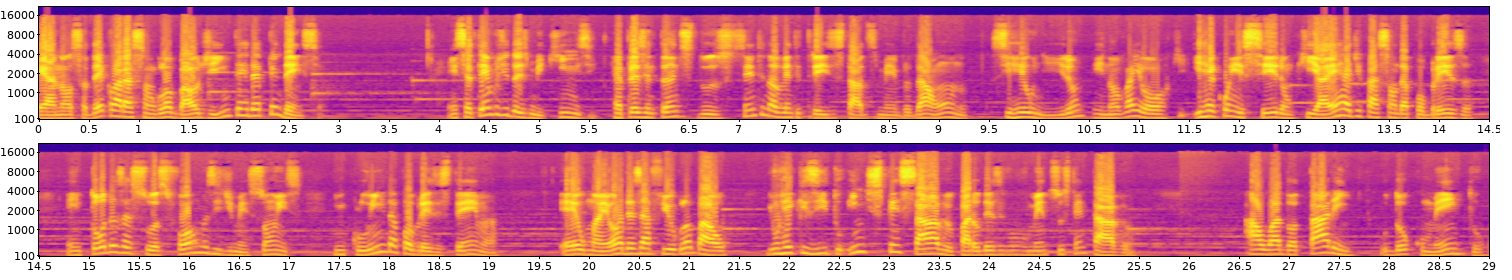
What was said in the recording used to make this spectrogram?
é a nossa Declaração Global de Interdependência. Em setembro de 2015, representantes dos 193 Estados-membros da ONU se reuniram em Nova York e reconheceram que a erradicação da pobreza em todas as suas formas e dimensões, incluindo a pobreza extrema, é o maior desafio global e um requisito indispensável para o desenvolvimento sustentável. Ao adotarem o documento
